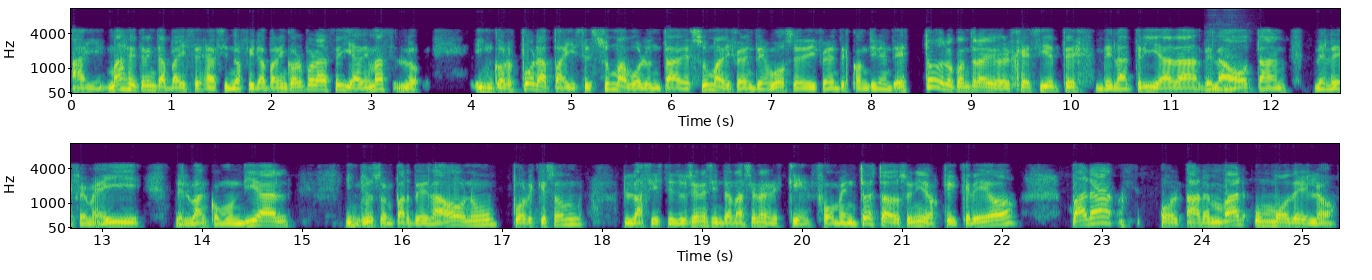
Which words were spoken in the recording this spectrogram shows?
hay más de 30 países haciendo fila para incorporarse y además lo incorpora países, suma voluntades, suma diferentes voces de diferentes continentes. Es todo lo contrario del G7, de la tríada, de la OTAN, del FMI, del Banco Mundial, incluso en parte de la ONU, porque son las instituciones internacionales que fomentó Estados Unidos, que creó para armar un modelo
